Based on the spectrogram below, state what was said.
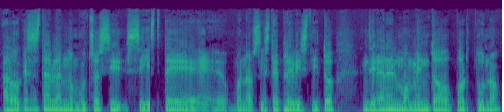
Algo que se está hablando mucho es si, este, bueno, si este plebiscito llega en el momento oportuno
